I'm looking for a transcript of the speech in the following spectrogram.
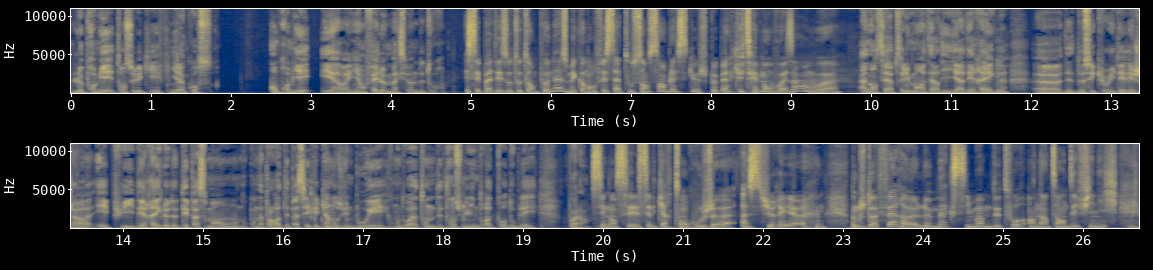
Le premier étant celui qui a fini la course en premier et ayant fait le maximum de tours. Et c'est pas des autotamponneuses, mais comment on fait ça tous ensemble? Est-ce que je peux percuter mon voisin ou euh, Ah non, c'est absolument interdit. Il y a des règles euh, de, sécurité déjà, et puis des règles de dépassement. Donc on n'a pas le droit de dépasser quelqu'un dans une bouée. On doit attendre d'être dans une ligne droite pour doubler. Voilà. Sinon, c'est le carton rouge euh, assuré. Donc, je dois faire le maximum de tours en un temps défini. Oui.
